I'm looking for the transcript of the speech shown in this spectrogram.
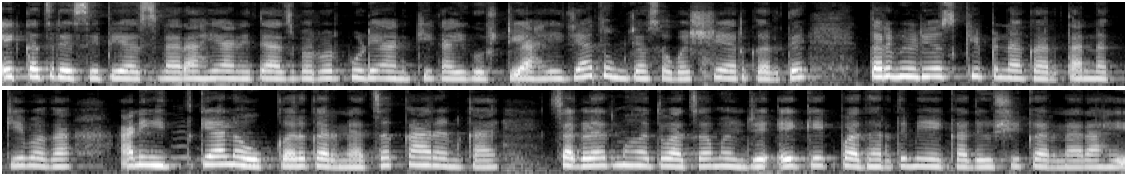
एकच रेसिपी असणार आहे आणि त्याचबरोबर पुढे आणखी काही गोष्टी आहे ज्या तुमच्यासोबत शेअर करते. तर व्हिडिओ स्किप न करता नक्की बघा आणि इतक्या लवकर करण्याचं कारण काय? सगळ्यात महत्त्वाचं म्हणजे एक एक पदार्थ मी एका दिवशी करणार आहे.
